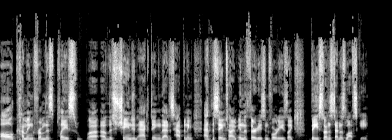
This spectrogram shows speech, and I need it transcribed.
all coming from this place uh, of this change in acting that is happening at the same time in the 30s and 40s, like based on Stanislavski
